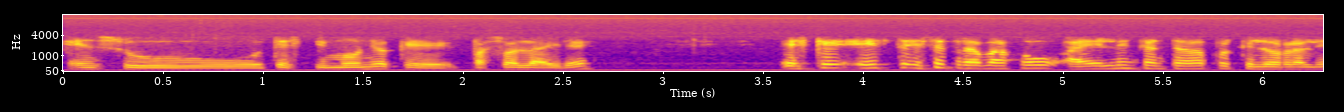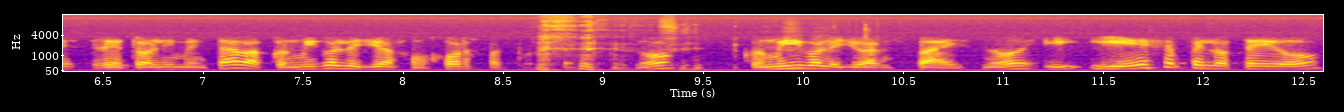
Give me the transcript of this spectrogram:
en su testimonio que pasó al aire, es que este este trabajo a él le encantaba porque lo retroalimentaba. Conmigo leyó a von Horsford, ¿no? Conmigo leyó a Spice, ¿no? Y, y ese peloteo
